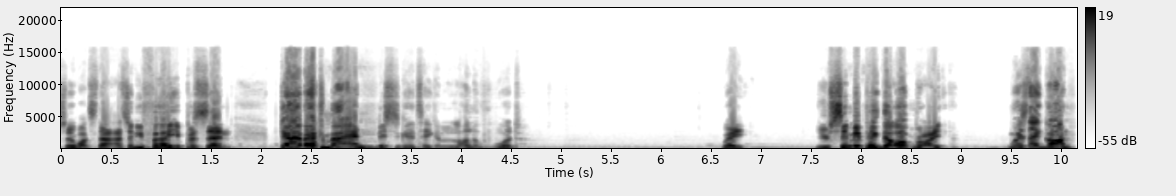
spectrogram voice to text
So what's that? That's only 30%. Damn it, man! This is going to take a lot of wood. Wait. You see me pick that up, right? Where's that gone?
